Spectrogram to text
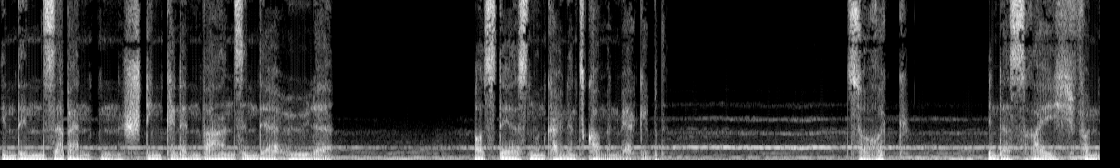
in den sabbernden, stinkenden Wahnsinn der Höhle, aus der es nun kein Entkommen mehr gibt zurück in das Reich von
